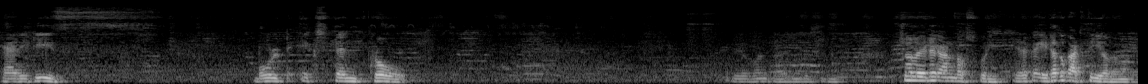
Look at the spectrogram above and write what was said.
Here it is. Bolt X10 Pro. চলো এটাকে আনবক্স করি। এটা এটা তো কাটতেই হবে আমাকে।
